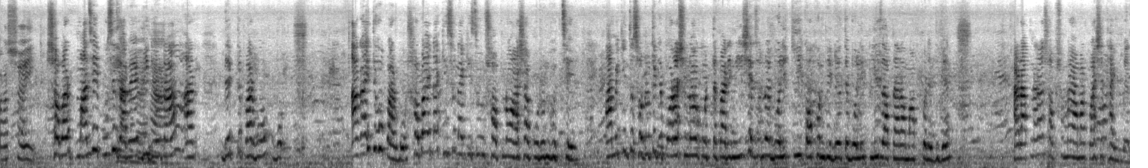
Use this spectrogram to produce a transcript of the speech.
অবশ্যই সবার মাঝেই পৌঁছে যাবে হ্যাঁ। ভিডিওটা আর দেখতে পারব আগাইতেও পারব। সবাই না কিছু না কিছু স্বপ্ন আশা পূরণ হচ্ছে। আমি কিন্তু ছোট থেকে পড়াশোনাও করতে পারিনি সেজন্য বলি কি কখন ভিডিওতে বলি প্লিজ আপনারা মাফ করে দিবেন। আর আপনারা সবসময় আমার পাশে থাকবেন।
